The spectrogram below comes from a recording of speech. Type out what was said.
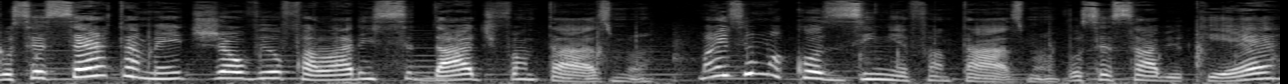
Você certamente já ouviu falar em cidade fantasma. Mas e uma cozinha fantasma? Você sabe o que é?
